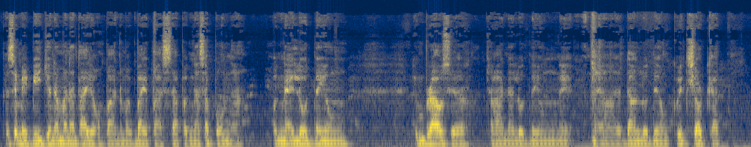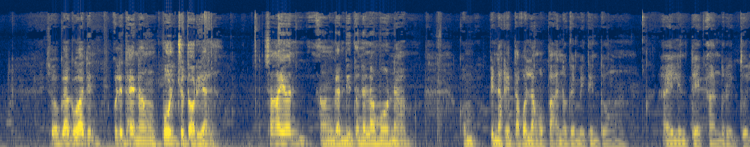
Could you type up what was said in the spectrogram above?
Kasi may video naman na tayo kung paano mag-bypass sa pag nasa phone na. Pag na-load na yung yung browser, tsaka na-load na yung na, na, download na yung quick shortcut. So gagawa din ulit tayo ng full tutorial. Sa ngayon, hanggang dito na lang muna kung pinakita ko lang kung paano gamitin tong Island Tech Android tool.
